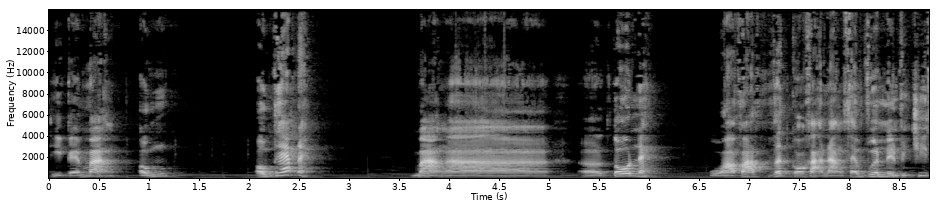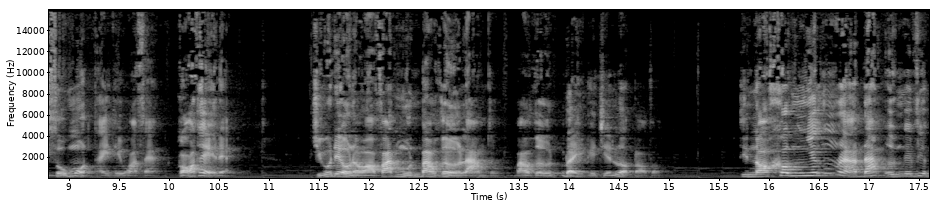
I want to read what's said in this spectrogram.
thì cái mảng ống ống thép này mảng à, à, tôn này của Hòa Phát rất có khả năng sẽ vươn lên vị trí số 1 thay thế Hòa Sen. Có thể đấy chỉ có điều là Hòa Phát muốn bao giờ làm thôi bao giờ đẩy cái chiến lược đó thôi. Thì nó không những là đáp ứng cái việc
